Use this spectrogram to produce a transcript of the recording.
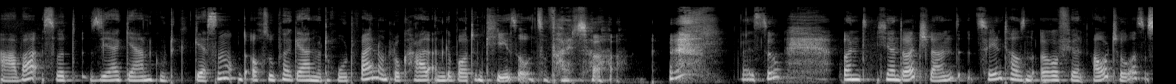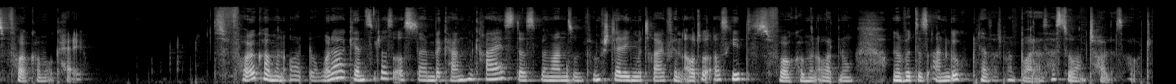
aber es wird sehr gern gut gegessen und auch super gern mit Rotwein und lokal angebautem Käse und so weiter. Weißt du? Und hier in Deutschland 10.000 Euro für ein Auto, das ist vollkommen okay. Das ist vollkommen in Ordnung, oder? Kennst du das aus deinem Bekanntenkreis, dass wenn man so einen fünfstelligen Betrag für ein Auto ausgibt, das ist vollkommen in Ordnung. Und dann wird das angeguckt und dann sagt man, boah, das hast du ein tolles Auto.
